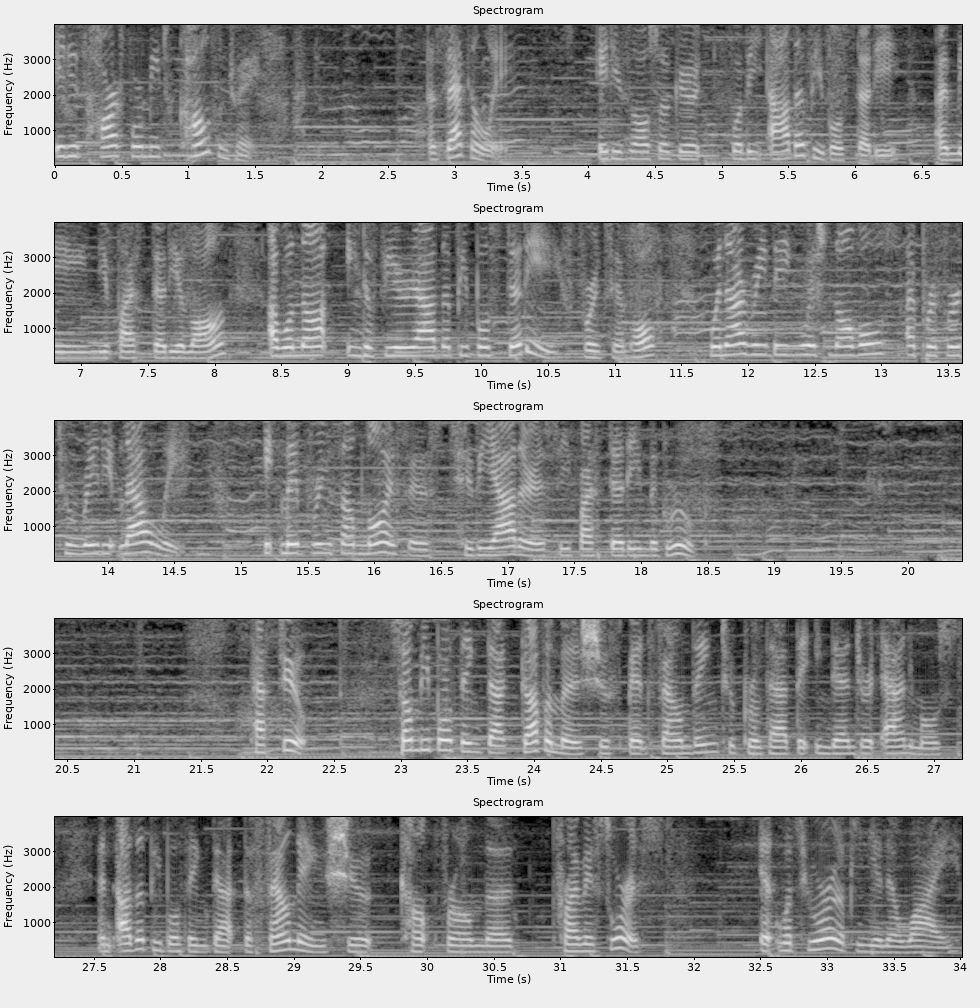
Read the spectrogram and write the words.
It is hard for me to concentrate. And secondly, it is also good for the other people's study. I mean, if I study alone, I will not interfere other people's study. For example, when I read the English novels, I prefer to read it loudly. It may bring some noises to the others if I study in the group. Task 2. Some people think that government should spend funding to protect the endangered animals, and other people think that the funding should come from the private source. And what's your opinion and why?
